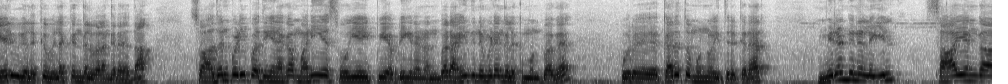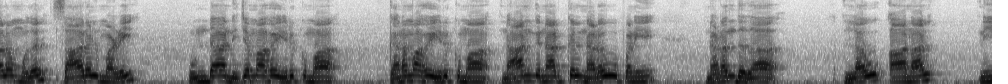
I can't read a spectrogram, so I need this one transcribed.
கேள்விகளுக்கு விளக்கங்கள் வழங்குறது தான் ஸோ அதன்படி பார்த்தீங்கன்னாக்கா மணி எஸ் ஒய்ஐபி அப்படிங்கிற நண்பர் ஐந்து நிமிடங்களுக்கு முன்பாக ஒரு கருத்தை முன்வைத்திருக்கிறார். மிரண்டு நிலையில் சாயங்காலம் முதல் சாரல் மழை உண்டா? நிஜமாக இருக்குமா? கனமாக இருக்குமா? நான்கு நாட்கள் நடவு பணி நடந்ததா? லவ் ஆனால் நீ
